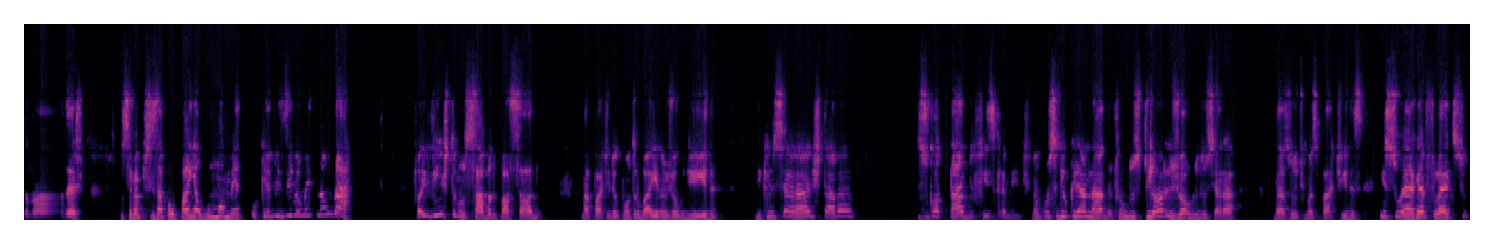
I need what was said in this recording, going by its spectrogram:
do Nordeste. Você vai precisar poupar em algum momento, porque visivelmente não dá. Foi visto no sábado passado, na partida contra o Bahia no jogo de ida, de que o Ceará estava esgotado fisicamente, não conseguiu criar nada. Foi um dos piores jogos do Ceará das últimas partidas. Isso é reflexo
